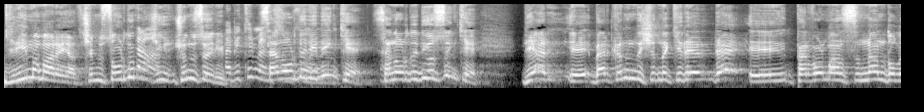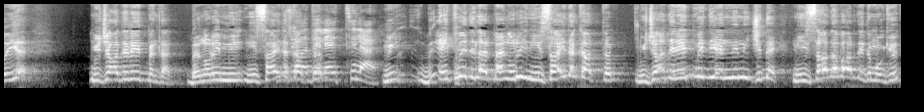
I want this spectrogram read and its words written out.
gireyim ama araya. Şimdi sorduğum Tamam. için şunu söyleyeyim. Ha, sen orada soruyu. dedin ki, sen orada diyorsun ki diğer e, Berkan'ın dışındakiler de e, performansından dolayı mücadele etmediler. Ben orayı Nisa'yı da kattım. Mücadele ettiler. Mü- etmediler. Ben orayı Nisa'yı da kattım. Mücadele etmeyenlerin içinde Nisa da var dedim o gün.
